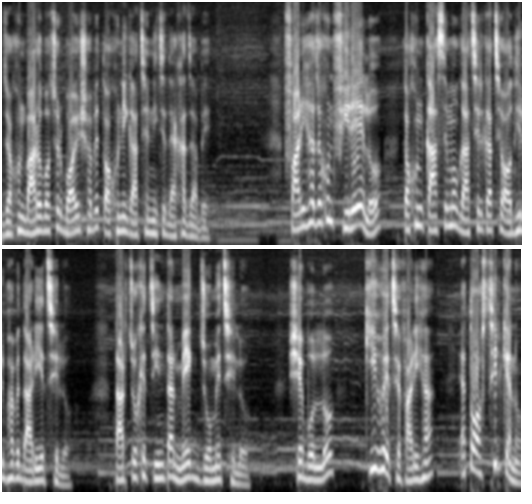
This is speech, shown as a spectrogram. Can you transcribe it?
যখন বারো বছর বয়স হবে, তখনই গাছের নিচে দেখা যাবে। ফারিহা যখন ফিরে এলো, তখন কাসেমও গাছের কাছে অধীরভাবে দাঁড়িয়েছিল। তার চোখে চিন্তার মেঘ জমেছিল। সে বলল, কি হয়েছে ফারিহা? এত অস্থির কেন?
